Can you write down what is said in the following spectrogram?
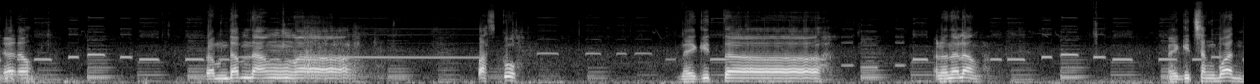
Yan o ramdam na ang ah, Pasko. Mahigit ah, ano na lang. May gitsang buwan.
